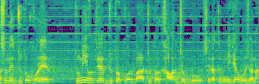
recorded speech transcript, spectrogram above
আসলে জুতো খোরের তুমি হতে জুতো খোর বা জুতো খাওয়ার যোগ্য, সেটা তুমি নিজেও বোঝো না।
